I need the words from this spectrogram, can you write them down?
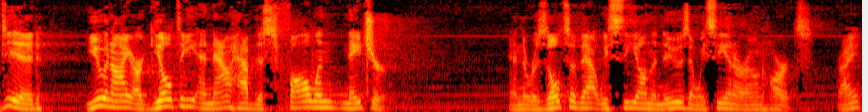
did, you and I are guilty and now have this fallen nature. And the results of that we see on the news and we see in our own hearts, right?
